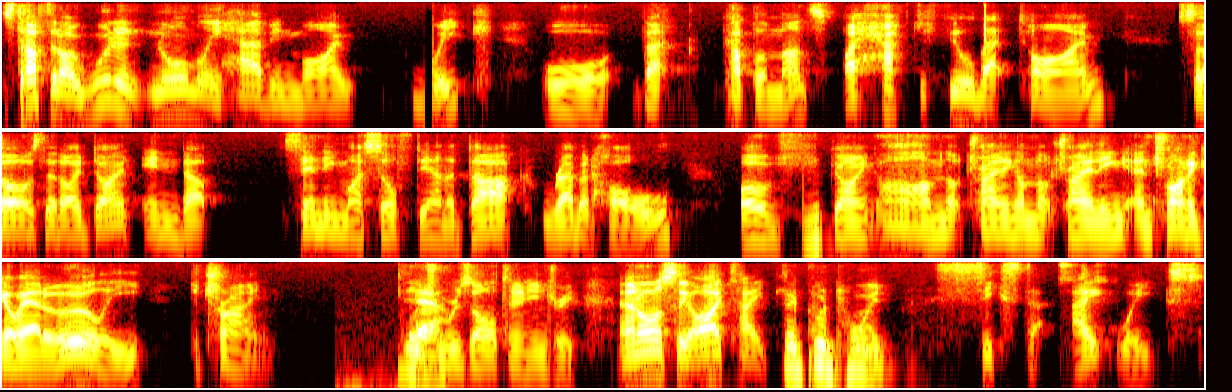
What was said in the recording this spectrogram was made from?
stuff that I wouldn't normally have in my week or that couple of months. I have to fill that time so as that I don't end up sending myself down a dark rabbit hole of going, oh, I'm not training, I'm not training, and trying to go out early to train, which will result in an injury. And honestly, I take It's a good point. six to eight weeks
